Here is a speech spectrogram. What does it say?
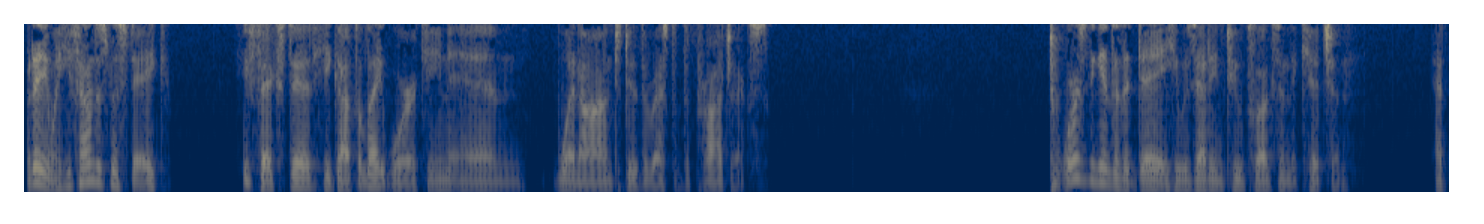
But anyway, he found his mistake. He fixed it, he got the light working, and went on to do the rest of the projects. Towards the end of the day, he was adding two plugs in the kitchen. At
